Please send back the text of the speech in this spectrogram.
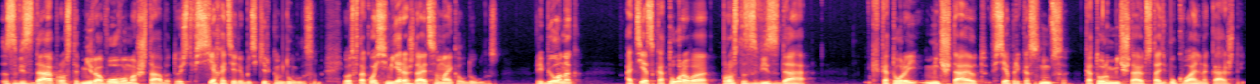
звезда просто мирового масштаба, то есть все хотели быть Кирком Дугласом. И вот в такой семье рождается Майкл Дуглас. Ребенок, отец которого просто звезда, к которой мечтают все прикоснуться, к которым мечтают стать буквально каждый.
